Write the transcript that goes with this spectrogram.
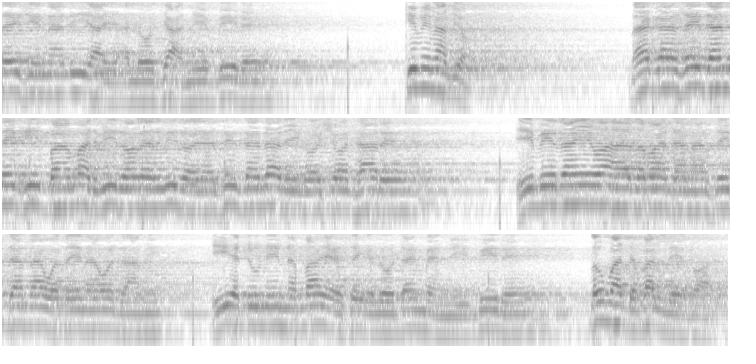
နဲ့ရှင်နန္ဒီယရဲ့အလိုကြနေပေးတယ်ကိမိလားပြောတက္ကံစိတ်တနေခိပါမတပိတော်လဲတပိတော်ရဲ့စိတ်စန္ဒတွေကိုလျှော့ထားတယ်ဣပိသံယောအသမဒါနစိတ်တတဝသေနဝတ္တာမိဤအတူနေနှစ်ပါးရဲ့စိတ်အလိုတိုင်းမဲ့နေပြီးတယ်သုံးပါးတစ်ပတ်လဲသွားတယ်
